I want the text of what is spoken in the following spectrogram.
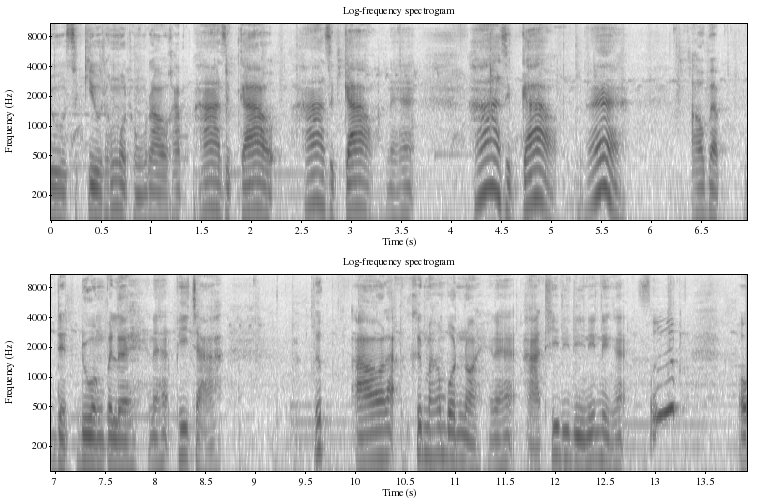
ดูสกิลทั้งหมดของเราครับ 59 59 นะฮะ 59อ่าเอาแบบเด็ดดวงไปเลยนะฮะ พี่จ๋าปึ๊บ เอาละขึ้นมาข้างบนหน่อยนะฮะ หาที่ดีๆ นิดนึงฮะฟึบโอ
